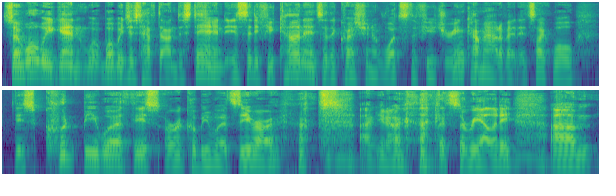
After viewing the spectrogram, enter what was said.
So what we again, what we just have to understand is that if you can't answer the question of what's the future income out of it, it's like, well, this could be worth this, or it could be worth zero. uh, you know, that's the reality. Um,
